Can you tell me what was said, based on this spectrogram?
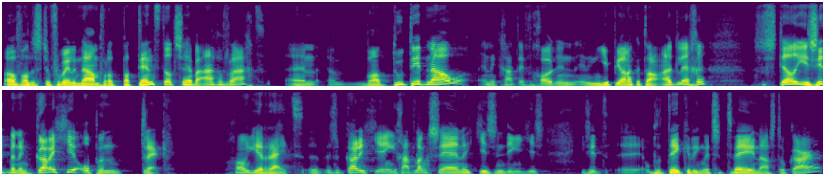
Oh, Dat van is de formele naam van het patent dat ze hebben aangevraagd. En eh, wat doet dit nou? En ik ga het even gewoon in, in Jip Janneke taal uitleggen. Stel je zit met een karretje op een trek. Gewoon je rijdt. Het is een karretje en je gaat langs scènetjes en dingetjes. Je zit eh, op de tekening met z'n tweeën naast elkaar.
